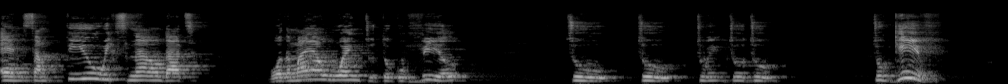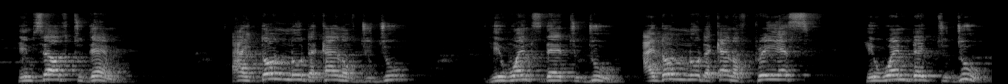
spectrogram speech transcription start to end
and some few weeks now that Wode Maya went to Togoville to, to, to, to, to, to give himself to them. I don't know the kind of juju he went there to do. I don't know the kind of prayers he went there to do.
